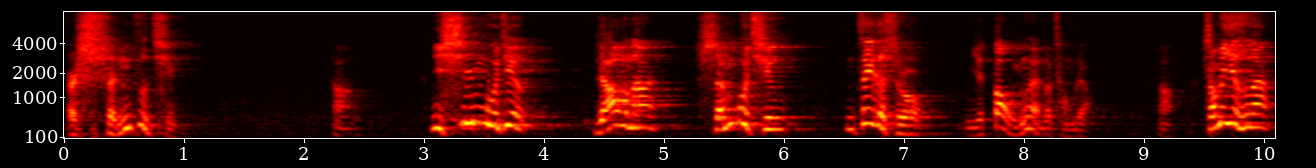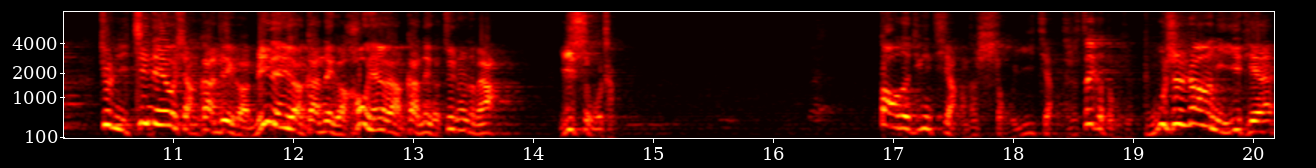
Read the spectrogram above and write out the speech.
而神自清。啊，你心不静，然后呢，神不清，你这个时候你道永远都成不了。啊，什么意思呢？就是你今天又想干这个，明天又想干那个，后天又想干那个，最终怎么样？一事无成。道德经讲的守一，讲的是这个东西，不是让你一天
